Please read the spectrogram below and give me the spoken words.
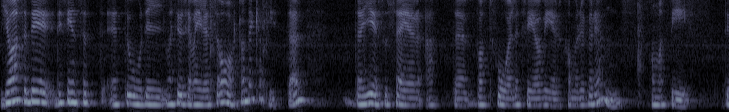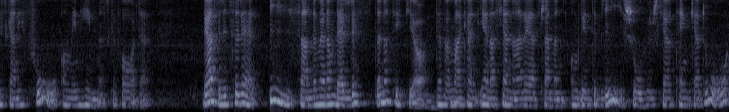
Ja, alltså det, det finns ett, ett ord i Matteusevangeliets 18 kapitel där Jesus säger att eh, vad två eller tre av er kommer överens om att be, det ska ni få om min himmelske fader. Det är alltid lite sådär isande med de där löftena tycker jag. Därför man kan genast känna en rädsla, men om det inte blir så, hur ska jag tänka då?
